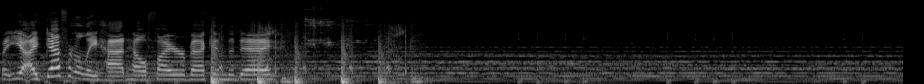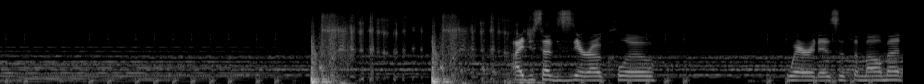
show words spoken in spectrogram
But yeah, I definitely had Hellfire back in the day. I just have zero clue where it is at the moment.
